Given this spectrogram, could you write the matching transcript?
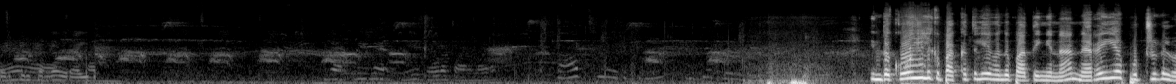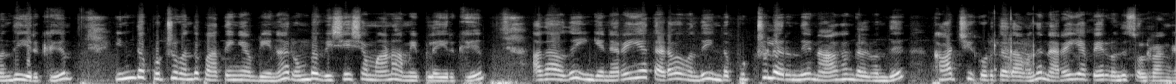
படுத்திருக்கிறதா ஒரு ஐ இந்த கோயிலுக்கு பக்கத்துலேயே வந்து பார்த்தீங்கன்னா நிறைய புற்றுகள் வந்து இருக்குது இந்த புற்று வந்து பார்த்தீங்க அப்படின்னா ரொம்ப விசேஷமான அமைப்பில் இருக்குது அதாவது இங்கே நிறைய தடவை வந்து இந்த புற்றுல இருந்தே நாகங்கள் வந்து காட்சி கொடுத்ததாக வந்து நிறைய பேர் வந்து சொல்கிறாங்க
